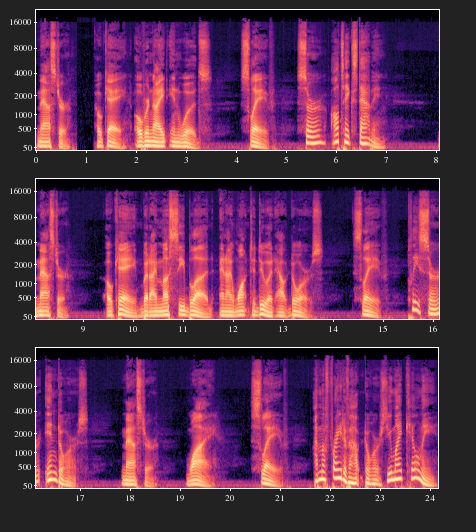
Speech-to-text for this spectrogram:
Master, okay, overnight in woods. Slave, Sir, I'll take stabbing. Master, okay, but I must see blood, and I want to do it outdoors. Slave, please, sir, indoors. Master, why? Slave. I'm afraid of outdoors. You might kill me.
